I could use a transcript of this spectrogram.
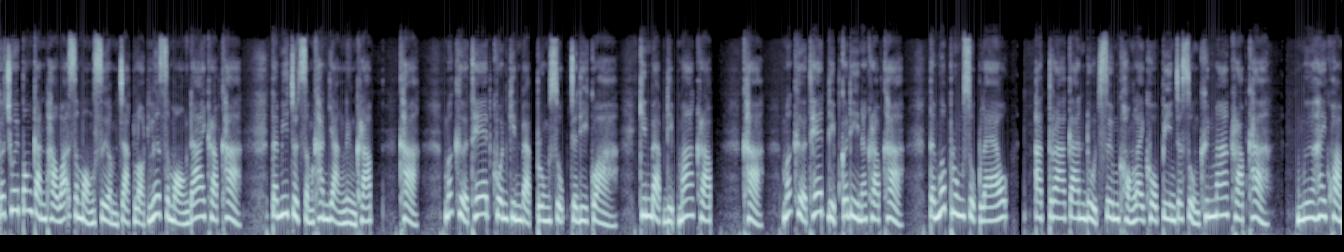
ก็ช่วยป้องกันภาวะสมองเสื่อมจากหลอดเลือดสมองได้ครับค่ะ แต่มีจุดสำคัญอย่างหนึ่งครับ ค่ะ มะเขือเทศควรกินแบบปรุงสุกจะดีกว่า กินแบบดิบมากครับ ค่ะ มะเขือเทศดิบก็ดีนะครับค่ะ แต่เมื่อปรุงสุกแล้ว อัตราการดูดซึมของไลโคปีนจะสูงขึ้นมากครับค่ะ เมื่อให้ความ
